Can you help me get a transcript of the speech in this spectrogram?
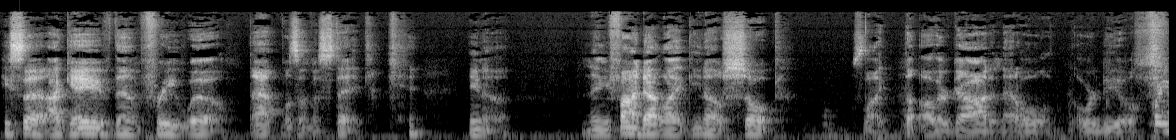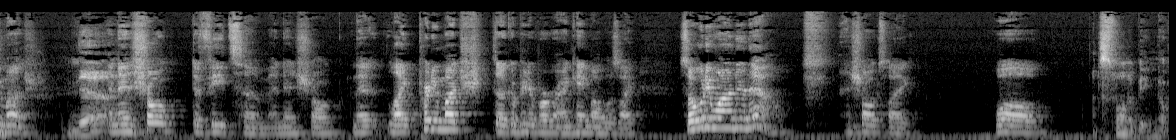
he said, I gave them free will. That was a mistake. you know. And then you find out like, you know, Shulk was like the other god in that whole ordeal. Pretty much. Yeah. And then Shulk defeats him, and then Shulk, like pretty much the computer program came up was like, "So what do you want to do now?" And Shulk's like, "Well, I just want to be no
